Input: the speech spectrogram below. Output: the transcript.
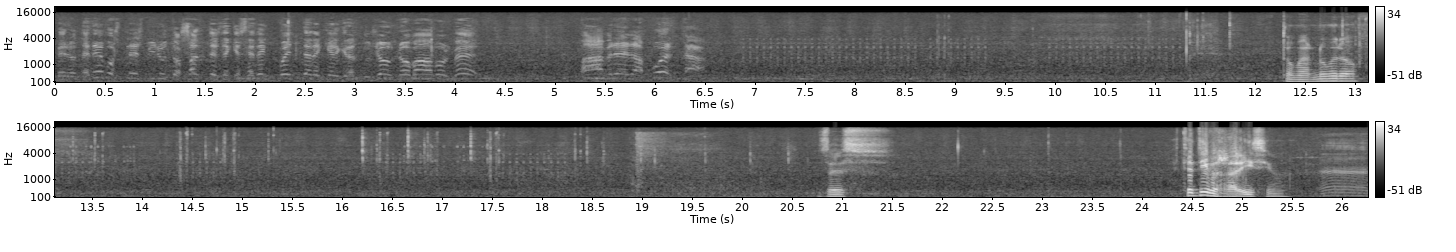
pero tenemos tres minutos antes de que se den cuenta de que el grandullón no va a volver. ¡Abre la puerta! tomar número. Entonces... Este tipo es rarísimo. Ah,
